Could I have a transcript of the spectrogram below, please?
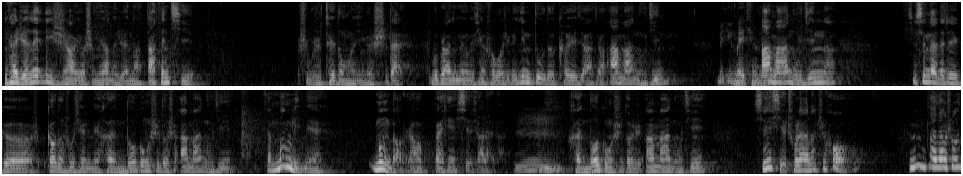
你看人类历史上有什么样的人呢？达芬奇是不是推动了一个时代？我不知道你们有没有听说过这个印度的科学家叫阿马努金。没听没听说过。阿马努金呢，就现在的这个高等数学里面很多公式都是阿马努金在梦里面梦到，然后白天写下来的。嗯，很多公式都是阿马努金先写出来了之后，嗯，大家说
